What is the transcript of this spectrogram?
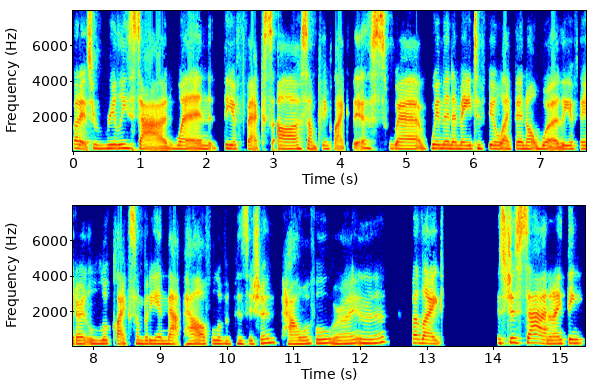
But it's really sad when the effects are something like this, where women are made to feel like they're not worthy if they don't look like somebody in that powerful of a position. Powerful, right? But like, it's just sad. And I think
